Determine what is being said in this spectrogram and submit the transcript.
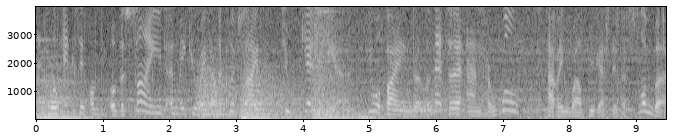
and you will exit on the other side and make your way down a cliffside to get here you will find Latenna and her wolf having, well, you guessed it, a slumber.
